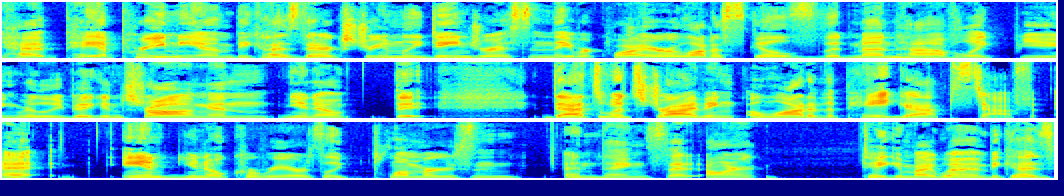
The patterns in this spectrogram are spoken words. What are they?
ha- pay a premium because they're extremely dangerous and they require a lot of skills that men have like being really big and strong and you know that that's what's driving a lot of the pay gap stuff and, and you know careers like plumbers and and things that aren't taken by women because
